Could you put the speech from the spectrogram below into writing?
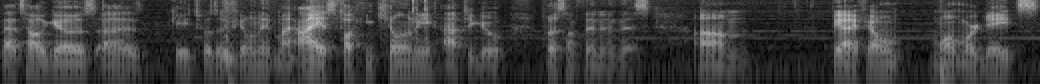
That's how it goes. Uh, Gates wasn't feeling it. My eye is fucking killing me. I have to go put something in this. Um, yeah, if y'all want more Gates,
